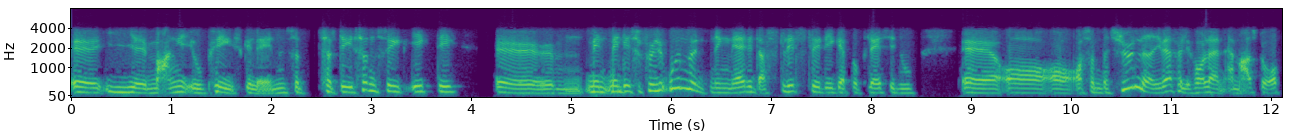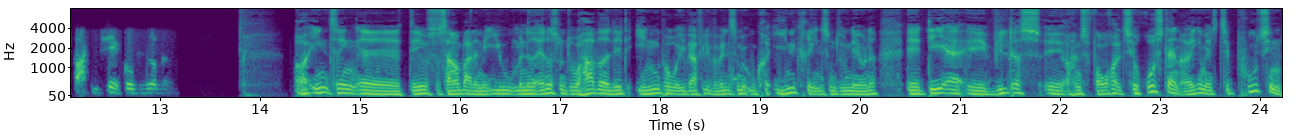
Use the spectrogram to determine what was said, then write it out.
øh, i øh, mange europæiske lande. Så, så det er sådan set ikke det, Øh, men, men det er selvfølgelig udmyndningen af det, der slet, slet ikke er på plads endnu. Øh, og, og, og som der synlighed, i hvert fald i Holland, er meget stor opbakning til at gå videre med. Og en ting, øh, det er jo så samarbejdet med EU, men noget andet, som du har været lidt inde på, i hvert fald i forbindelse med Ukrainekrigen, som du nævner, øh, det er øh, Wilders øh, og hans forhold til Rusland, og ikke mindst til Putin,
